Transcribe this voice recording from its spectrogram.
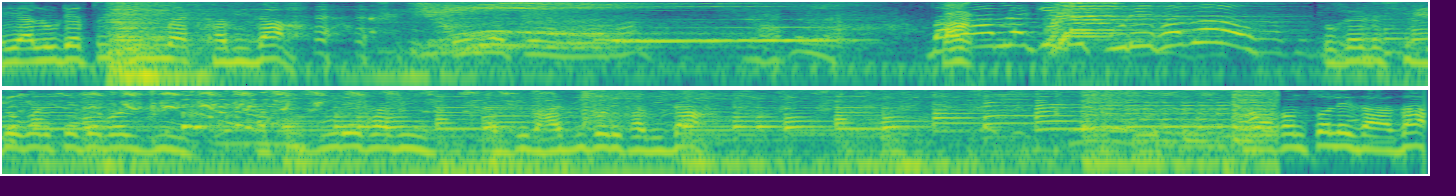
এই আলুটা তুই তিন মাস খাবি যা। বাবা আমরা কি পুড়ে খাব? তোকে একটা সিদ্ধ করে খেতে বলছি আর তুই পুড়ে খাবি আর তুই ভাজি করে খাবি যা। এখন চলে যা যা।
